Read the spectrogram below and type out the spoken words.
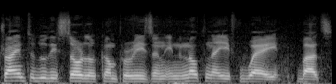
trying to do this sort of comparison in a not naive way, but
